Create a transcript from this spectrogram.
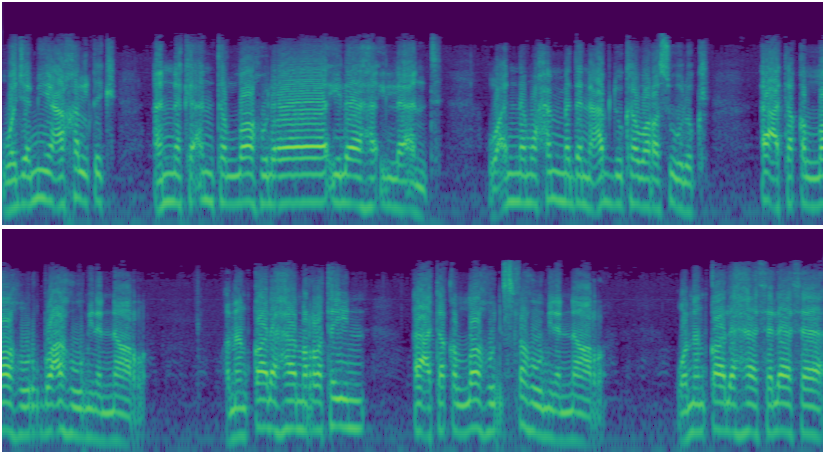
وجميع خلقك أنك أنت الله لا إله إلا أنت وأن محمدا عبدك ورسولك أعتق الله ربعه من النار. ومن قالها مرتين أعتق الله نصفه من النار. ومن قالها ثلاثا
